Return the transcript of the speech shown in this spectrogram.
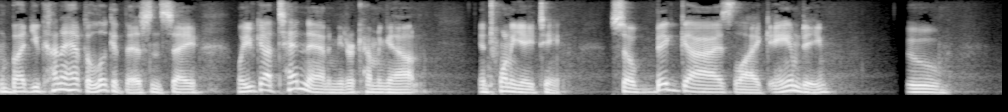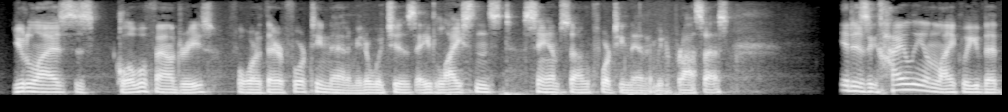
But you kind of have to look at this and say, well, you've got 10 nanometer coming out in 2018. So big guys like AMD, who utilizes Global Foundries for their 14 nanometer, which is a licensed Samsung 14 nanometer process, it is highly unlikely that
